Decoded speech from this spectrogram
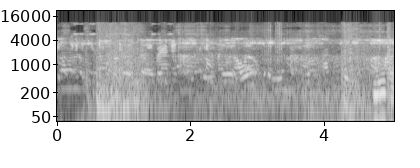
You don't want to do it. Don't do it to me, Brandon. Okay.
